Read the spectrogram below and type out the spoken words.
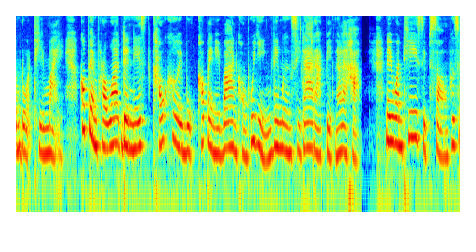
ตำรวจทีมใหม่ ก็เป็นเพราะว่าเดนิสเขาเคยบุกเข้าไปในบ้านของผู้หญิงในเมืองซีดาราปิดนั่นแหละค่ะ ในวันที่ 12 พฤศ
